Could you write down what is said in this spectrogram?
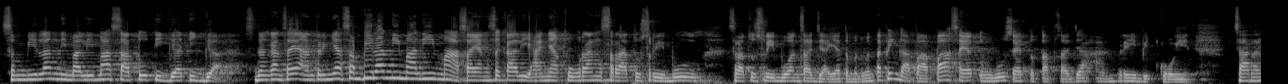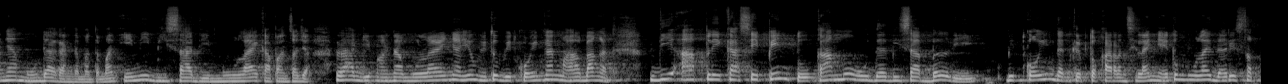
955133. Sedangkan saya antrinya 955. Sayang sekali. Hanya kurang 100 ribu. 100 ribuan saja ya teman-teman. Tapi nggak apa-apa. Saya tunggu. Saya tetap saja antri Bitcoin. Caranya mudah kan teman-teman. Ini bisa dimulai kapan saja. Lah gimana mulainya? Yung itu Bitcoin kan mahal banget. Di aplikasi Pintu kamu udah bisa beli Bitcoin dan cryptocurrency lainnya itu mulai dari 11.000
